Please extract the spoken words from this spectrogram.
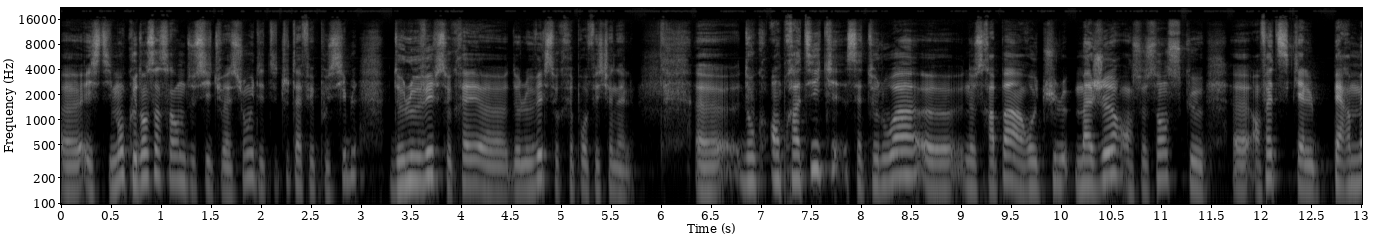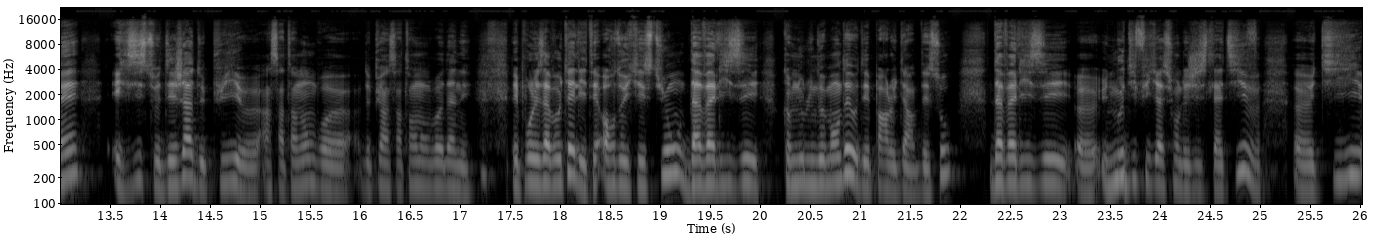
estimant que dans un certain nombre de situations, il était tout à fait possible de lever le secret, de lever le secret professionnel. donc en pratique, cette loi euh, ne sera pas un recul majeur en ce sens que, euh, en fait, ce qu'elle permet existe déjà depuis euh, un certain nombre, depuis un certain nombre d'années. Mais pour les avocats, il était hors de question d'avaliser, comme nous le demandait au départ le garde des Sceaux, d'avaliser une modification législative qui,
